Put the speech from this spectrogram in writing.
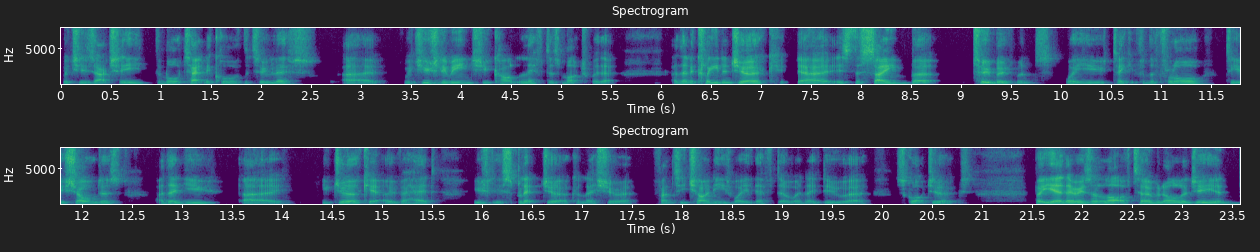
which is actually the more technical of the two lifts, uh, which usually means you can't lift as much with it. And then a clean and jerk uh, is the same, but two movements where you take it from the floor to your shoulders, and then you uh, you jerk it overhead. Usually a split jerk, unless you're a fancy Chinese weightlifter when they do uh, squat jerks but yeah, there is a lot of terminology, and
